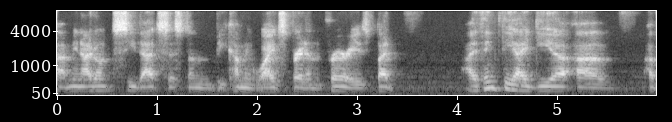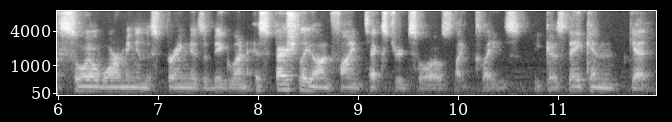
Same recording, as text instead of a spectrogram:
I mean, I don't see that system becoming widespread in the prairies, but I think the idea of of soil warming in the spring is a big one, especially on fine textured soils like clays, because they can get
